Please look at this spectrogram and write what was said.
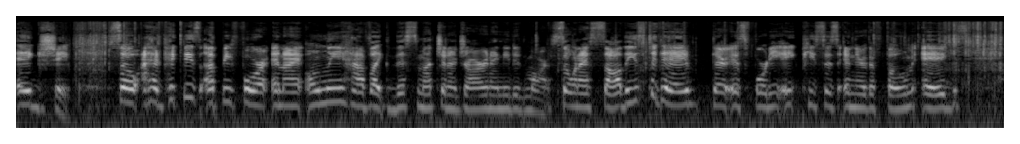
egg shape. So I had picked these up before, and I only have like this much in a jar, and I needed more. So when I saw these today, there is 48 pieces, and they're the foam eggs.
